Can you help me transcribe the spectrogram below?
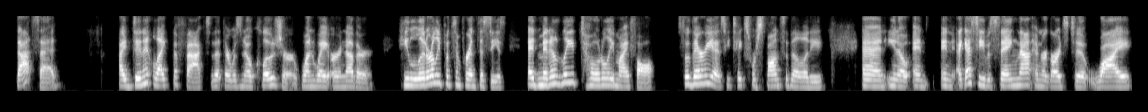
that said i didn't like the fact that there was no closure one way or another he literally puts in parentheses admittedly totally my fault so there he is he takes responsibility and you know and and i guess he was saying that in regards to why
